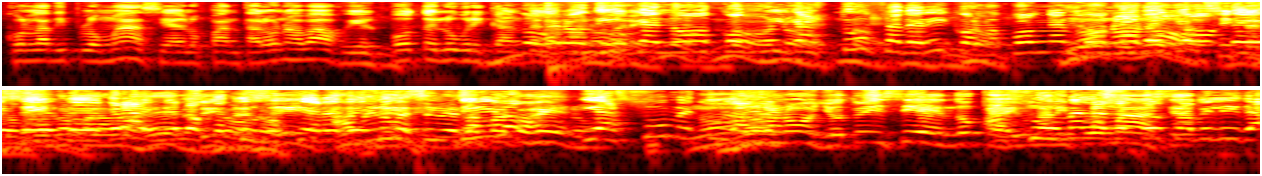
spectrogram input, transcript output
con la diplomacia de los pantalones abajo y el pote lubricante No, pero di que no comulgas tú, Federico. No pongan No, no, no, de- lo que tú no sirve. Quieres A mí no me sirve el Dilo zapato ajeno. Y asume No, tú no, la no, yo estoy diciendo que hay una diplomacia responsabilidad.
